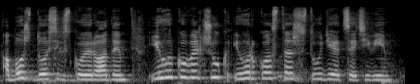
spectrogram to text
або ж до сільської ради. Ігор Ковальчук, Ігор Косташ, студія ЦТВ.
